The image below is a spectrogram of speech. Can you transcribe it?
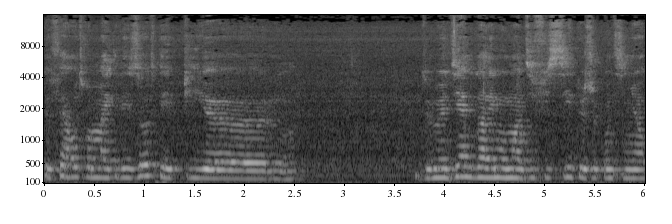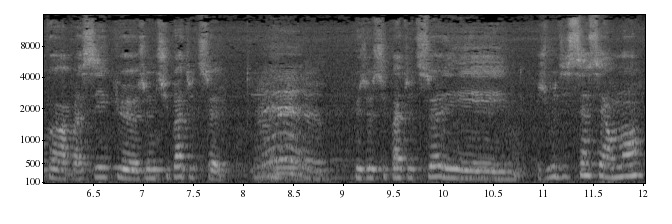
De faire autrement avec les autres et puis euh, de me dire dans les moments difficiles que je continue encore à passer que je ne suis pas toute seule. Que je ne suis pas toute seule et je vous dis sincèrement,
